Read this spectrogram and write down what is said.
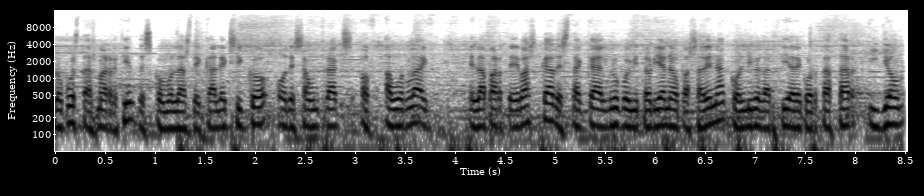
propuestas más recientes como las de Calexico o de Soundtracks of Our Life. En la parte vasca destaca el grupo vitoriano Pasadena con Libe García de Cortázar y John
